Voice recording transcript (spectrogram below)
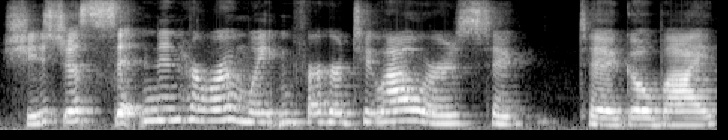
she's just sitting in her room waiting for her two hours to to go by."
